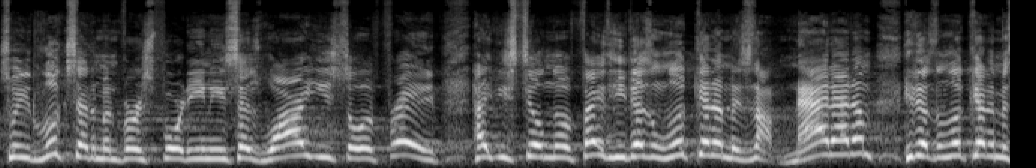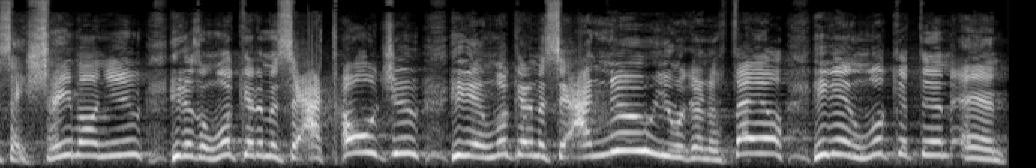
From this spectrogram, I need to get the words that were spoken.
So he looks at him in verse 40 and he says, Why are you so afraid? Have you still no faith? He doesn't look at him, he's not mad at him. He doesn't look at him and say, Shame on you. He doesn't look at him and say, I told you. He didn't look at him and say, I knew you were going to fail. He didn't look at them and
